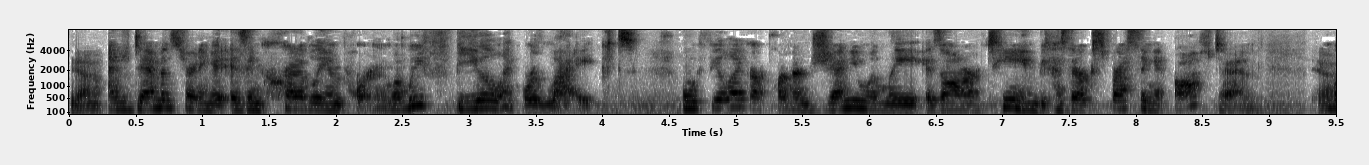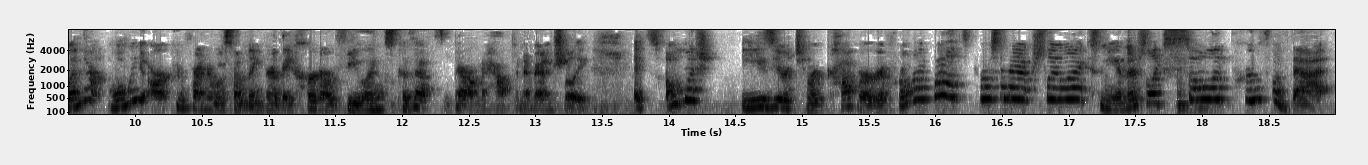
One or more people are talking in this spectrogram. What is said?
yeah. and demonstrating it is incredibly important. When we feel like we're liked, when we feel like our partner genuinely is on our team because they're expressing it often, yeah. when they're when we are confronted with something or they hurt our feelings because that's bound to happen eventually it's so much easier to recover if we're like well this person actually likes me and there's like mm-hmm. solid proof of that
